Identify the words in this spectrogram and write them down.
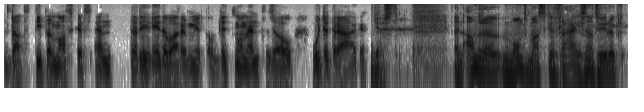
dat type maskers en de reden waarom je het op dit moment zou moeten dragen. Juist. Een andere mondmaskervraag is natuurlijk,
